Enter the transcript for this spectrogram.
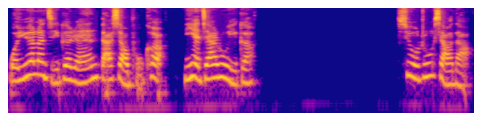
我约了几个人打小扑克。”你也加入一个。秀珠笑道：“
